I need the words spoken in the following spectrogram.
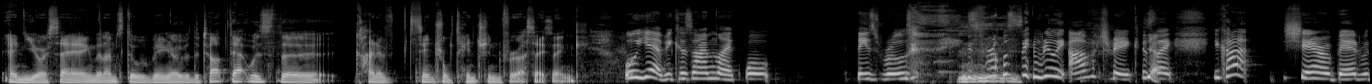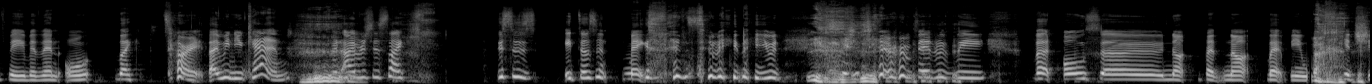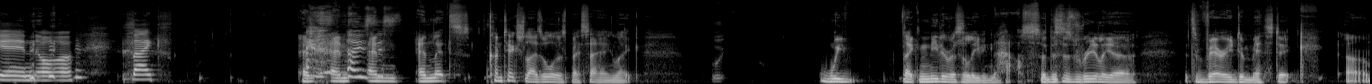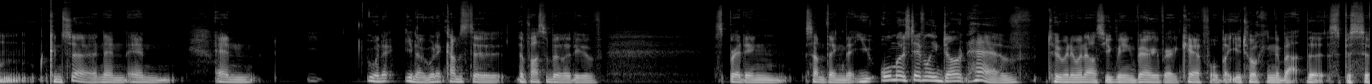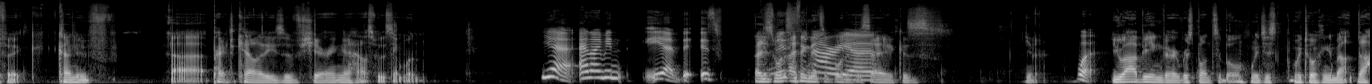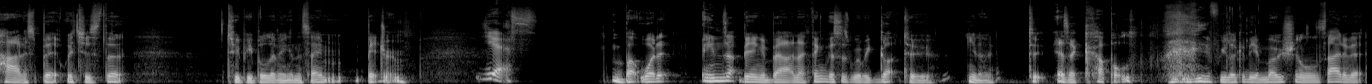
And you're saying that I'm still being over the top. That was the kind of central tension for us, I think. Well, yeah, because I'm like, well, these rules, these rules seem really arbitrary. Because Yeah. like, you can't share a bed with me, but then all like, sorry, I mean you can, but I was just like, this is. It doesn't make sense to me that you would share a bed with me, but also not, but not let me in the kitchen or like, and and and, just- and let's contextualize all this by saying like we like neither of us are leaving the house. So this is really a it's a very domestic um concern and and and when it you know when it comes to the possibility of spreading something that you almost definitely don't have to anyone else you're being very very careful but you're talking about the specific kind of uh, practicalities of sharing a house with someone yeah. And I mean, yeah, it's I just want, I think that's important to say because you know what you are being very responsible. We're just we're talking about the hardest bit, which is the two people living in the same bedroom. yes, But what it ends up being about, and I think this is where we got to, you know, to, as a couple, if we look at the emotional side of it,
